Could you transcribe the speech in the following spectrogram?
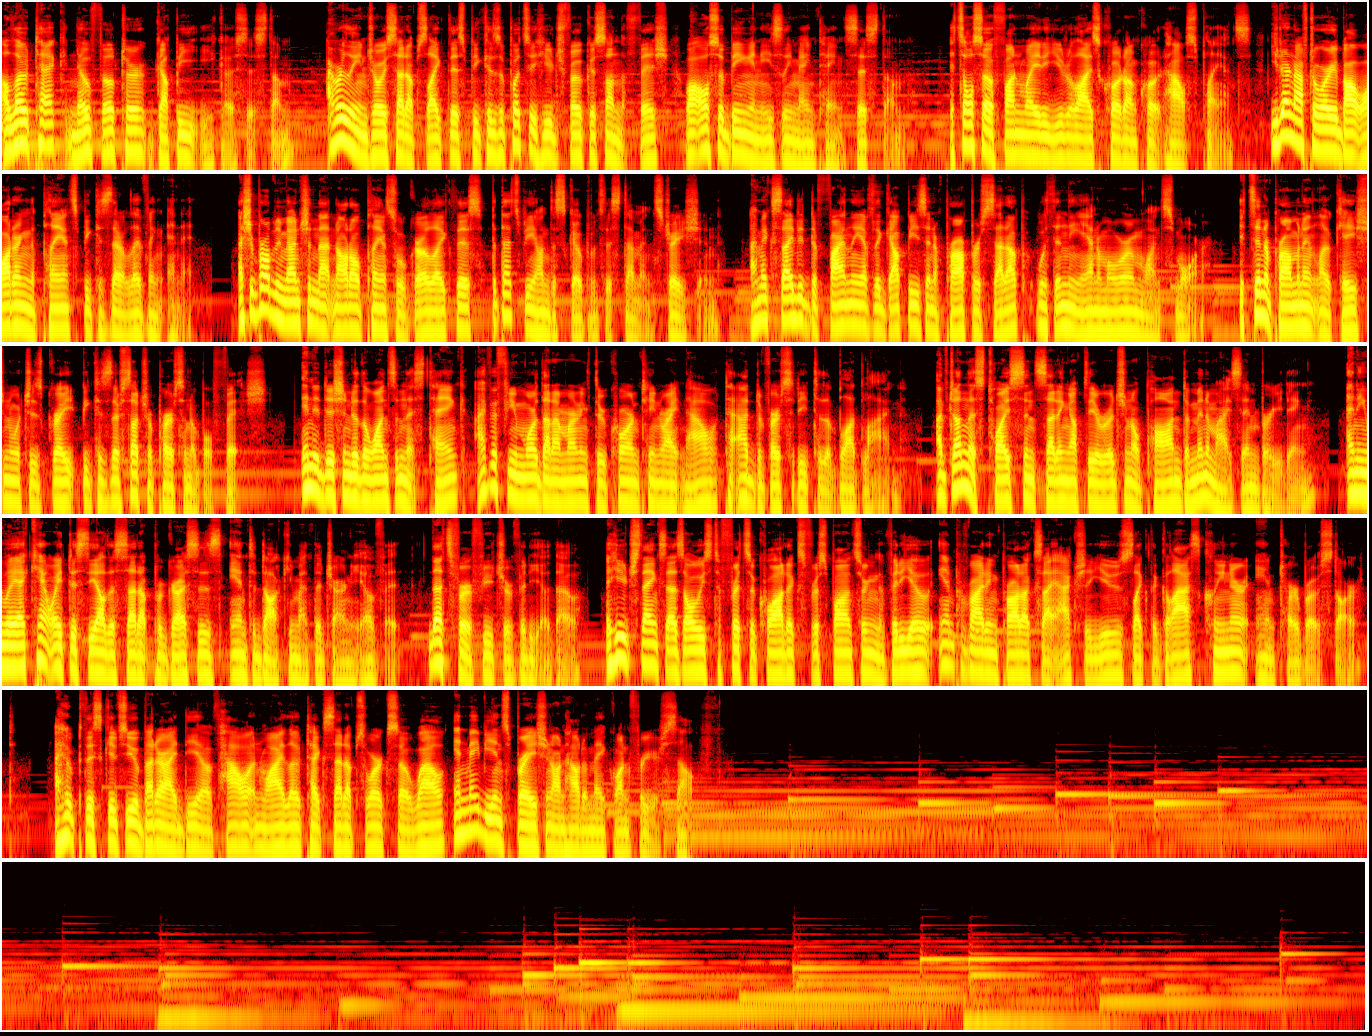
A low-tech, no-filter guppy ecosystem. I really enjoy setups like this because it puts a huge focus on the fish while also being an easily maintained system. It's also a fun way to utilize quote-unquote house plants. You don't have to worry about watering the plants because they're living in it. I should probably mention that not all plants will grow like this, but that's beyond the scope of this demonstration. I'm excited to finally have the guppies in a proper setup within the animal room once more. It's in a prominent location which is great because they're such a personable fish. In addition to the ones in this tank, I have a few more that I'm running through quarantine right now to add diversity to the bloodline. I've done this twice since setting up the original pond to minimize inbreeding. Anyway, I can't wait to see how the setup progresses and to document the journey of it. That's for a future video though. A huge thanks as always to Fritz Aquatics for sponsoring the video and providing products I actually use like the glass cleaner and turbo start. I hope this gives you a better idea of how and why low-tech setups work so well, and maybe inspiration on how to make one for yourself.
